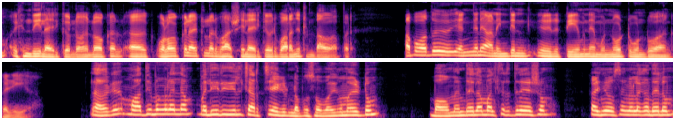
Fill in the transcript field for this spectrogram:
ഹിന്ദിയിലായിരിക്കുമല്ലോ. ലോക്കൽ ലോക്കലായിട്ടുള്ള ഒരു ഭാഷയിലായിരിക്കും അവർ പറഞ്ഞിട്ടുണ്ടാവുക. അപ്പം അപ്പോൾ അത് എങ്ങനെയാണ് ഇന്ത്യൻ ടീമിനെ മുന്നോട്ട് കൊണ്ടുപോകാൻ കഴിയുക? അതൊക്കെ മാധ്യമങ്ങളെല്ലാം വലിയ രീതിയിൽ ചർച്ചയാക്കിയിട്ടുണ്ട് അപ്പോൾ സ്വാഭാവികമായിട്ടും ഭൗമ എന്തെല്ലാം മത്സരത്തിന് ശേഷം കഴിഞ്ഞ ദിവസങ്ങളിലൊക്കെ എന്തായാലും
